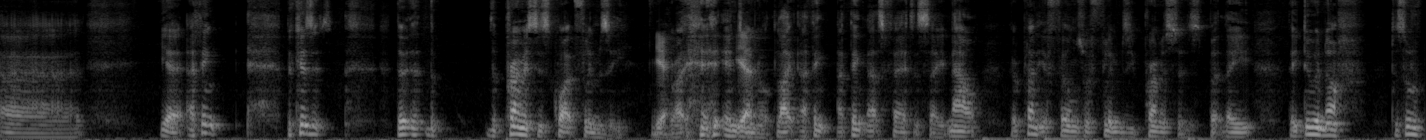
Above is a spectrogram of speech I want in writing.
uh, yeah, I think because it's the the the premise is quite flimsy. Yeah. right. In Yeah. general, like I think I think that's fair to say. Now there are plenty of films with flimsy premises, but they they do enough to sort of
